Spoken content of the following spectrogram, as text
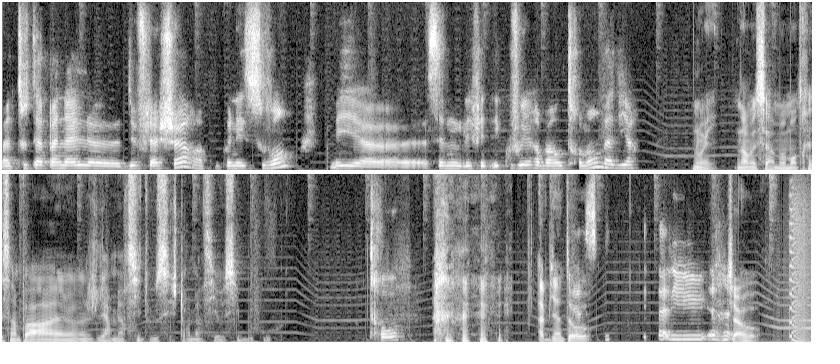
bah, tout un panel euh, de flasheurs hein, qu'on connaît souvent, mais euh, ça nous les fait découvrir ben, autrement, on va dire. Oui, non, mais c'est un moment très sympa. Euh, je les remercie tous et je te remercie aussi beaucoup. Trop. à bientôt. Salut. Ciao.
